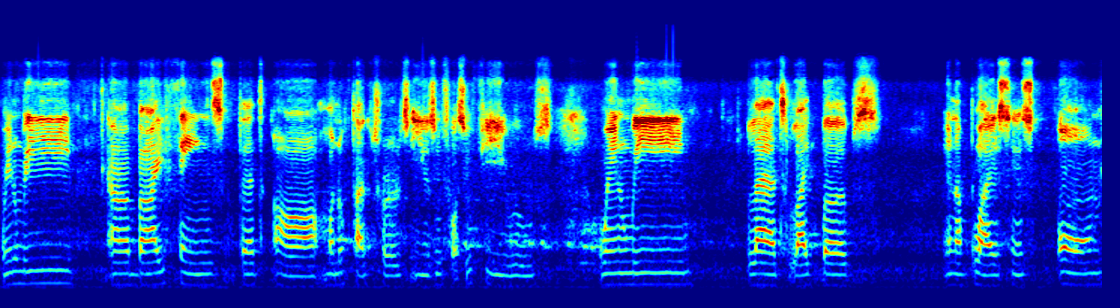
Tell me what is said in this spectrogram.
when we uh, buy things that are manufactured using fossil fuels, when we let light bulbs and appliances on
